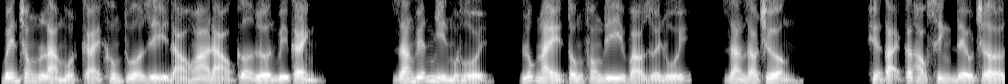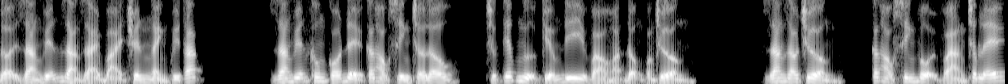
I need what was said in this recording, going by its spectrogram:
bên trong là một cái không thua gì đảo hoa đảo cỡ lớn bí cảnh. Giang viễn nhìn một hồi, lúc này tống phong đi vào dưới núi, giang giáo trường hiện tại các học sinh đều chờ đợi giang viễn giảng giải bài chuyên ngành quy tắc. Giang viễn không có để các học sinh chờ lâu, trực tiếp ngự kiếm đi vào hoạt động quảng trường. Giang giáo trường các học sinh vội vàng chấp lễ.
